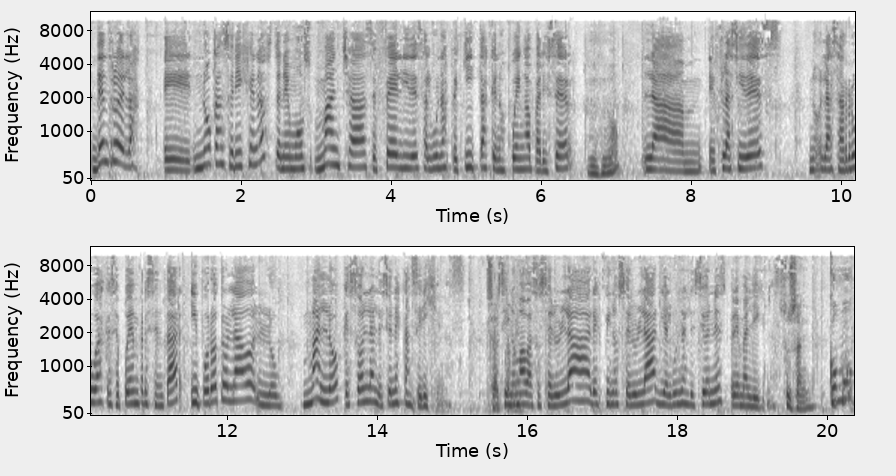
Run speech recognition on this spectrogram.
Dentro de las eh, no cancerígenas tenemos manchas, efélides, algunas pequitas que nos pueden aparecer, ¿no? La eh, flacidez, ¿no? las arrugas que se pueden presentar y por otro lado lo malo que son las lesiones cancerígenas. Carcinoma vasocelular, espinocelular y algunas lesiones premalignas. Susan, ¿cómo,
